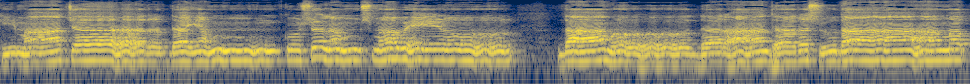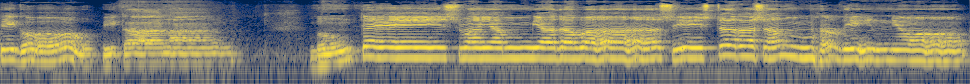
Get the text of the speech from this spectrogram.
किमाचर्दयं कुशलं स्म वेणुर्दामोदराधरसुधामपि गोपिकानां भुङ्क्ते स्वयं यदवशिष्टरसं हृदिन्यो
